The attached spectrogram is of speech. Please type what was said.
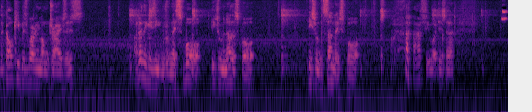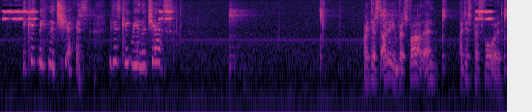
The goalkeeper's wearing long trousers. I don't think he's even from this sport. He's from another sport. He's from the Sunday sport. I see what I did there. He kicked me in the chest. He just kicked me in the chest. I just, I didn't even press far then. I just pressed forward.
